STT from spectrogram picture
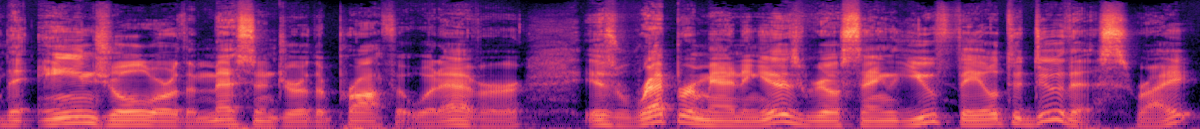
the angel or the messenger, the prophet, whatever, is reprimanding Israel, saying, "You failed to do this," right?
